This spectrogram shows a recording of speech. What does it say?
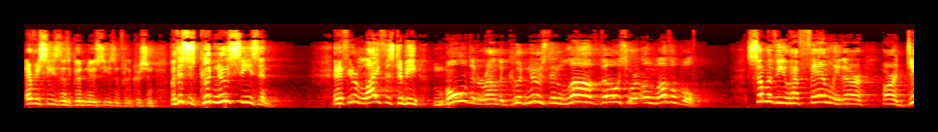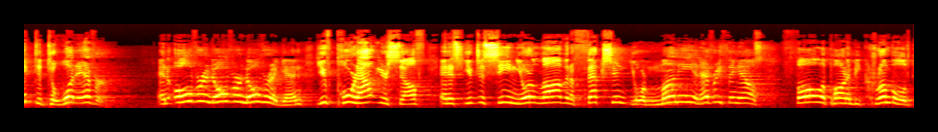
every season is a good news season for the Christian, but this is good news season. And if your life is to be molded around the good news, then love those who are unlovable. Some of you have family that are, are addicted to whatever. And over and over and over again, you've poured out yourself and you've just seen your love and affection, your money and everything else fall upon and be crumbled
